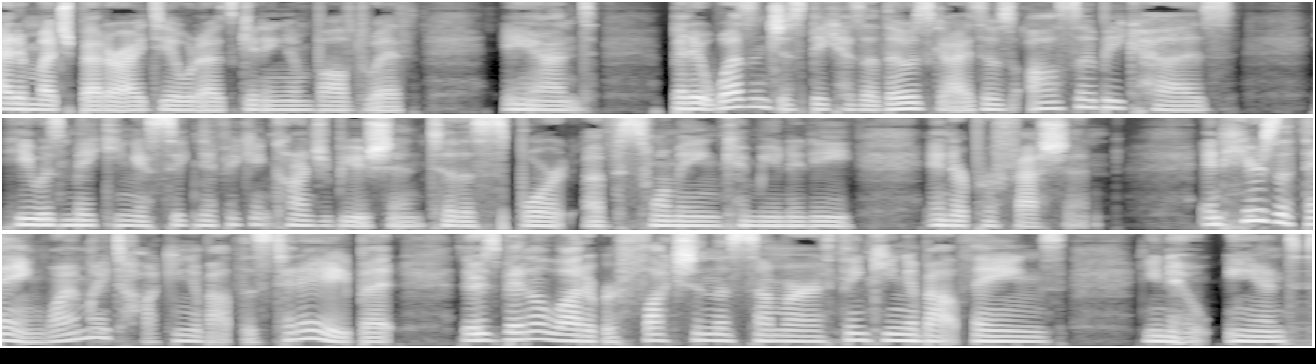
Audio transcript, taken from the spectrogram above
I had a much better idea what I was getting involved with. And, but it wasn't just because of those guys, it was also because he was making a significant contribution to the sport of swimming community and her profession. And here's the thing why am I talking about this today? But there's been a lot of reflection this summer, thinking about things, you know, and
